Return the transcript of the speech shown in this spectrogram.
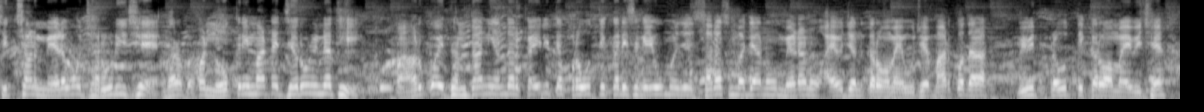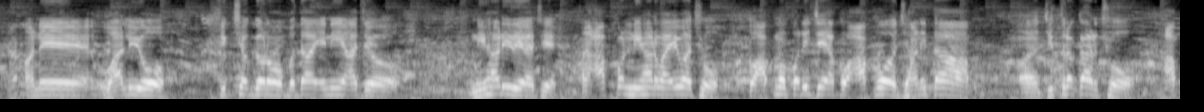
શિક્ષણ મેળવવું જરૂરી છે. બરાબર. પણ નોકરી માટે જરૂરી નથી. પણ હર કોઈ ધંધાની અંદર કઈ રીતે પ્રવૃત્તિ કરી શકે એવું જે સરસ મજાનું મેળાનું આયોજન કરવામાં આવ્યું છે. બાળકો દ્વારા વિવિધ પ્રવૃત્તિ કરવામાં આવી છે. અને વાલીઓ શિક્ષકગણો બધા એની આજ નિહાળી રહ્યા છે અને આપ પણ નિહાળવા આવ્યા છો. તો આપનો પરિચય આપો. આપ જાણીતા ચિત્રકાર છો. આપ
